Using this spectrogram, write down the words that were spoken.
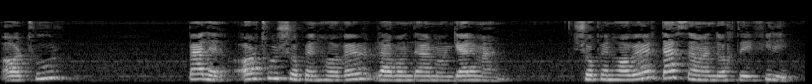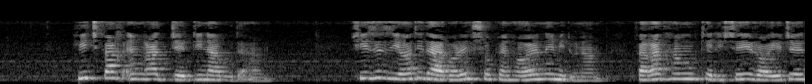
آرتور؟ بله، آرتور شوپنهاور روان درمانگر من. شوپنهاور دستم انداخته فیلیپ. هیچ وقت انقدر جدی نبودم. چیز زیادی درباره شوپنهاور نمی‌دونم. فقط همون کلیشه رایج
